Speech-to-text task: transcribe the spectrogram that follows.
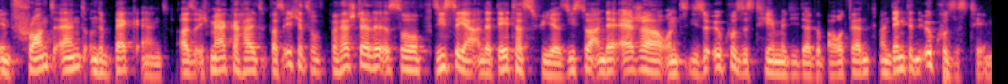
in Frontend und im Backend. Also ich merke halt, was ich jetzt so feststelle, ist so, siehst du ja an der Data Sphere, siehst du an der Azure und diese Ökosysteme, die da gebaut werden. Man denkt in Ökosystem.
